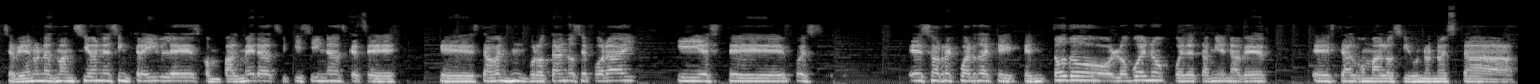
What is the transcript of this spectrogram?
Se veían unas mansiones increíbles con palmeras y piscinas que se que estaban brotándose por ahí y este pues eso recuerda que, en todo lo bueno puede también haber este, algo malo si uno no está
